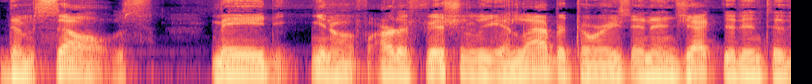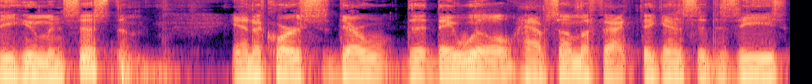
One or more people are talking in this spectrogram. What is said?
themselves made, you know, artificially in laboratories and injected into the human system. And of course, they will have some effect against the disease,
